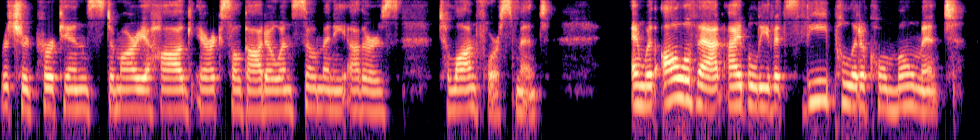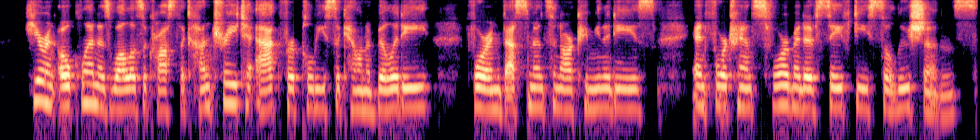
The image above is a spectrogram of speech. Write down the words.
Richard Perkins, Demouria Hogg, Eric Salgado, and so many others to law enforcement. And with all of that, I believe it's the political moment here in Oakland, as well as across the country, to act for police accountability, for investments in our communities, and for transformative safety solutions.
